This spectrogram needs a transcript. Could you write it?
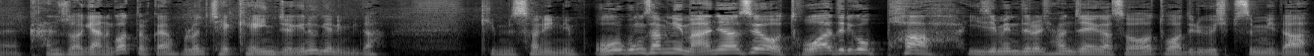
예. 간소하게 하는 거 어떨까요? 물론 제 개인적인 의견입니다. 김선희님, 5503님, 안녕하세요. 도와드리고 파. 이재민들을 현장에 가서 도와드리고 싶습니다.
